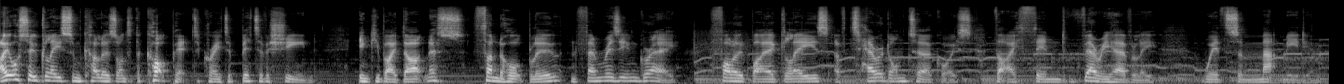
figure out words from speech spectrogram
I also glazed some colours onto the cockpit to create a bit of a sheen. Incubi Darkness, Thunderhawk Blue, and Fenrisian Grey, followed by a glaze of Terradon Turquoise that I thinned very heavily with some matte medium.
